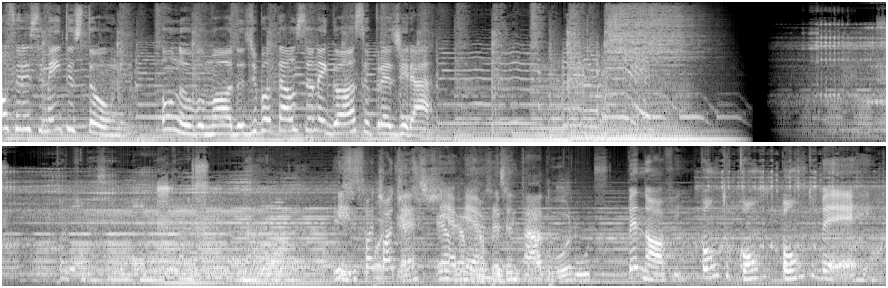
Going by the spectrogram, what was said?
um oferecimento Stone, um novo modo de botar o seu negócio para girar. Esse podcast é, é apresentado por b9.com.br.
